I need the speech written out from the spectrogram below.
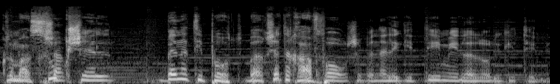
כלומר, סוג של בין הטיפות, בשטח האפור שבין הלגיטימי ללא לגיטימי.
